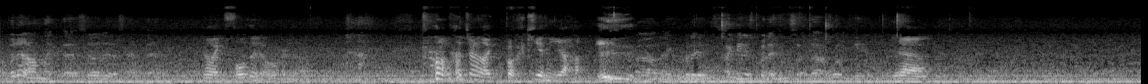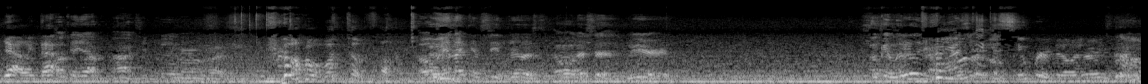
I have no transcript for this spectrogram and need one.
I'll put it on like this. It'll do the same thing. No, like fold it over though. I'm not trying to like poke in the eye. Oh, like put it. I can just put it inside. Low key. Yeah. Yeah, like that. Okay, yeah. Ah, she put it in the wrong way. Bro, what the fuck? Oh, and I can see through this. Oh, this is weird. Okay, literally. my you look like a open. super villain right now.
